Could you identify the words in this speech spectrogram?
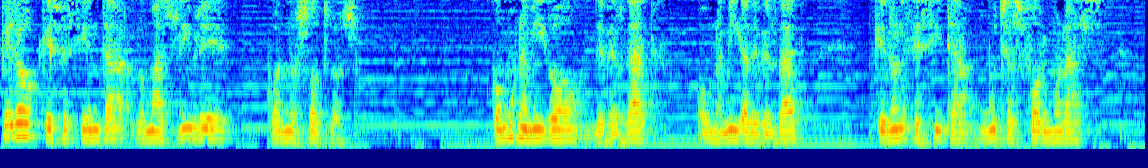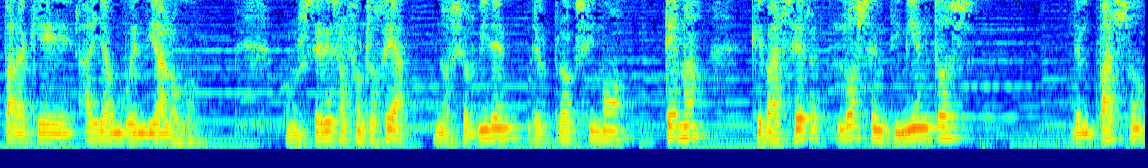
pero que se sienta lo más libre con nosotros, como un amigo de verdad o una amiga de verdad que no necesita muchas fórmulas para que haya un buen diálogo. Con ustedes, Alfonso Gea, no se olviden del próximo tema que va a ser los sentimientos del paso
